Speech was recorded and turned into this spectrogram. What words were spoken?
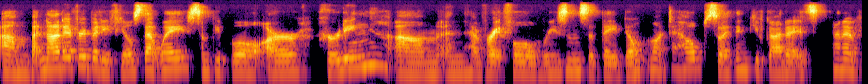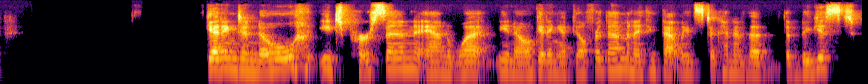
Um, but not everybody feels that way. Some people are hurting um, and have rightful reasons that they don't want to help. So I think you've got to, it's kind of getting to know each person and what, you know, getting a feel for them. And I think that leads to kind of the, the biggest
